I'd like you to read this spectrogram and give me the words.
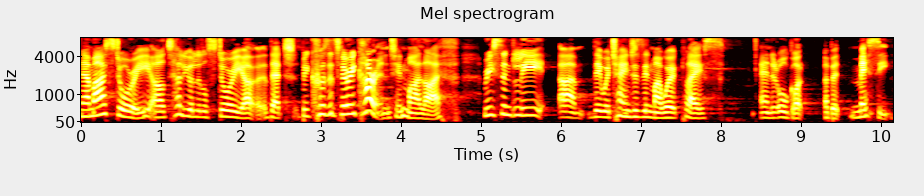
Now, my story, I'll tell you a little story uh, that because it's very current in my life. Recently, um, there were changes in my workplace and it all got a bit messy.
